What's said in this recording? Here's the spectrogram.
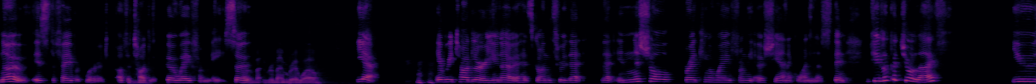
no is the favorite word of the mm. toddler. Go away from me. So rem- remember it well. Yeah. Every toddler, you know, has gone through that that initial breaking away from the oceanic oneness. Then if you look at your life, you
